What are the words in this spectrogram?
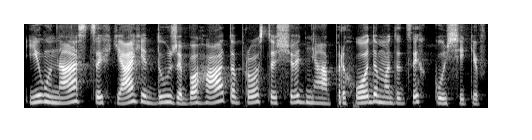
І у нас цих ягід дуже багато, просто щодня приходимо до цих кущиків.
